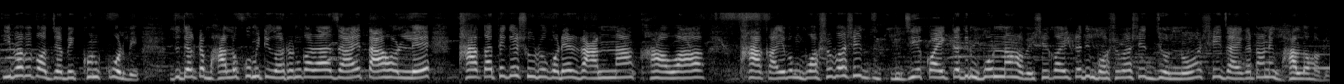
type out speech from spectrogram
কীভাবে পর্যবেক্ষণ করবে? যদি একটা ভালো কমিটি গঠন করা যায়, তাহলে থাকা থেকে শুরু করে রান্না, খাওয়া, থাকা এবং বসবাসের যে কয়েকটা দিন বন্যা হবে সেই কয়েকটা দিন বসবাসের জন্য সেই জায়গাটা অনেক ভালো হবে।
